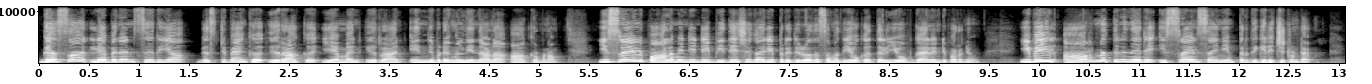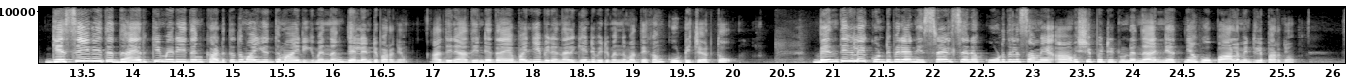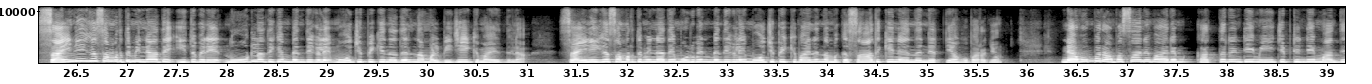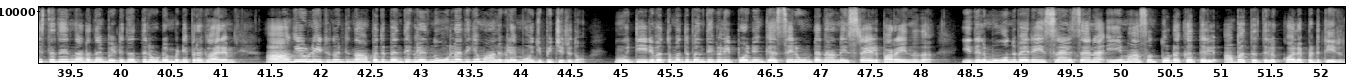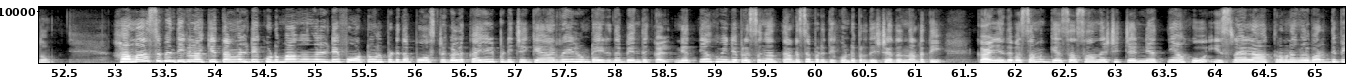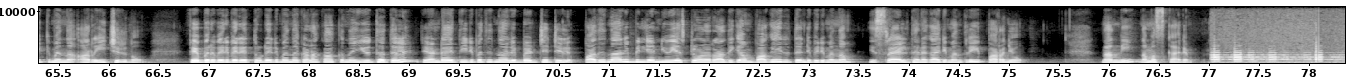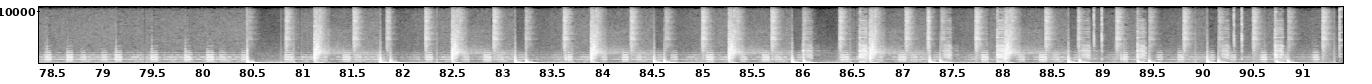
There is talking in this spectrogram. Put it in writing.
Gaza Lebanon Syria West Bank Iraq Yemen Iran എന്നിവിടങ്ങളിൽ നിന്നാണ് ആക്രമണം. ഇസ്രായേൽ പാർലമെന്റിന്റെ വിദേശകാര്യ പ്രതിരോധ സമിതി യോഗത്തിൽ യോവ് ഗാലന്റ് പറഞ്ഞു. ഇവയിൽ ആറെണ്ണത്തിന് നേരെ ഇസ്രായേൽ സൈന്യം പ്രതികരിച്ചിട്ടുണ്ട്. ഗസയിൽ ഇത് ദൈർഘ്യമേറിയതും കടുത്തതുമായ യുദ്ധമായിരിക്കുമെന്നും ഗല്ലന്റ് പറഞ്ഞു. അതിന് അതിന്റെതായ വലിയ വില നൽകേണ്ടി വരുമെന്നും അദ്ദേഹം കൂട്ടിച്ചേർത്തു. ബന്ദികളെ കൊണ്ടുവരാൻ ഇസ്രായേൽ സേന കൂടുതൽ സമയം ആവശ്യപ്പെട്ടിട്ടുണ്ടെന്ന് നെത്ന്യാഹു പാർലമെന്റിൽ പറഞ്ഞു. സൈനിക സമ്മർദ്ദമില്ലാതെ ഇതുവരെ നൂറിലധികം ബന്ദികളെ മോചിപ്പിക്കുന്നതിൽ നമ്മൾ വിജയിക്കുമായിരുന്നില്ല. സൈനിക സമ്മർദ്ദമില്ലാതെ മുഴുവൻ ബന്ദികളെ മോചിപ്പിക്കുവാനും നമുക്ക് സാധിക്കില്ല എന്ന് നെത്യാഹു പറഞ്ഞു. നവംബർ അവസാന വാരം ഖത്തറിന്റെയും ഈജിപ്തിന്റെയും മധ്യസ്ഥതയിൽ നടന്ന വെടിനിർത്തൽ ഉടമ്പടി പ്രകാരം ആകെയുള്ള ഇരുന്നൂറ്റി നാൽപ്പത് ബന്ദികളിൽ നൂറിലധികം ആളുകളെ മോചിപ്പിച്ചിരുന്നു. നൂറ്റി ഇരുപത്തൊമ്പത് ബന്ദികൾ ഇപ്പോഴും ഗസയിൽ ഉണ്ടെന്നാണ് ഇസ്രായേൽ പറയുന്നത്. ഇതിൽ മൂന്ന് പേരെ ഇസ്രായേൽ സേന ഈ മാസം തുടക്കത്തിൽ അബദ്ധത്തിൽ കൊലപ്പെടുത്തിയിരുന്നു. ഹമാസ് ബന്ദികളാക്കിയ തങ്ങളുടെ കുടുംബാംഗങ്ങളുടെ ഫോട്ടോ ഉൾപ്പെടുന്ന പോസ്റ്ററുകൾ കയ്യിൽ പിടിച്ച് ഗ്യാലറിയിൽ ഉണ്ടായിരുന്ന ബന്ധുക്കൾ നെത്ന്യാഹുവിന്റെ പ്രസംഗം തടസ്സപ്പെടുത്തിക്കൊണ്ട് പ്രതിഷേധം നടത്തി. കഴിഞ്ഞ ദിവസം ഗസ സന്ദർശിച്ച നെത്ന്യാഹു ഇസ്രായേൽ ആക്രമണങ്ങൾ വർദ്ധിപ്പിക്കുമെന്ന് അറിയിച്ചിരുന്നു. ഫെബ്രുവരി വരെ തുടരുമെന്ന് കണക്കാക്കുന്ന യുദ്ധത്തിൽ രണ്ടായിരത്തി ഇരുപത്തിനാല് ബഡ്ജറ്റിൽ പതിനാല് ബില്യൺ യു എസ് ഡോളർ അധികം വകയിരുത്തേണ്ടി വരുമെന്നും ഇസ്രായേൽ ധനകാര്യമന്ത്രി പറഞ്ഞു. നന്ദി നമസ്കാരം.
